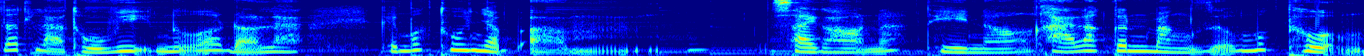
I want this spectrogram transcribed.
rất là thú vị nữa, đó là cái mức thu nhập ở Sài Gòn á, thì nó khá là cân bằng giữa mức thưởng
